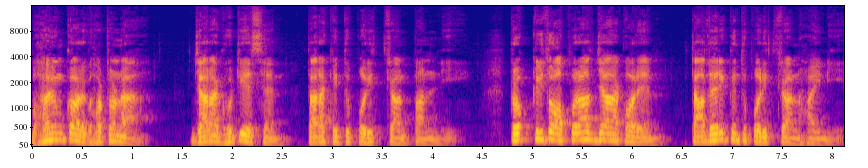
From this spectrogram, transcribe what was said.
ভয়ঙ্কর ঘটনা যারা ঘটিয়েছেন তারা কিন্তু পরিত্রাণ পাননি। প্রকৃত অপরাধ যারা করেন তাদের কিন্তু পরিত্রাণ হয়নি।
